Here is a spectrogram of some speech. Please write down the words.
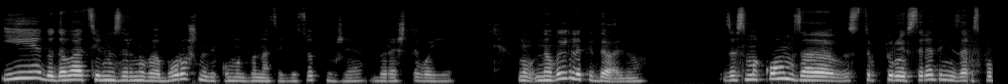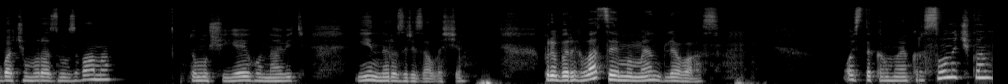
І додала цільнозернове борошно, в якому 12% вже до решти ваги. Ну, на вигляд ідеально. За смаком, за структурою всередині, зараз побачимо разом з вами, тому що я його навіть і не розрізала ще. Приберегла цей момент для вас. Ось така моя красунечка.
